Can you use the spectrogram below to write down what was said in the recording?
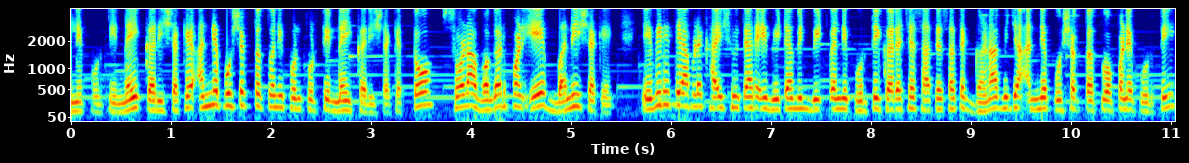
ની પૂર્તિ નહીં કરી શકે, અન્ય પોષક તત્વોની પણ પૂર્તિ નહીં કરી શકે. તો સોડા વગર પણ એ બની શકે. એવી રીતે આપણે ખાઈશું ત્યારે એ વિટામિન બી ની પૂર્તિ કરે છે, સાથે સાથે ઘણા બીજા અન્ય પોષક તત્વો પણ એ પૂર્તિ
